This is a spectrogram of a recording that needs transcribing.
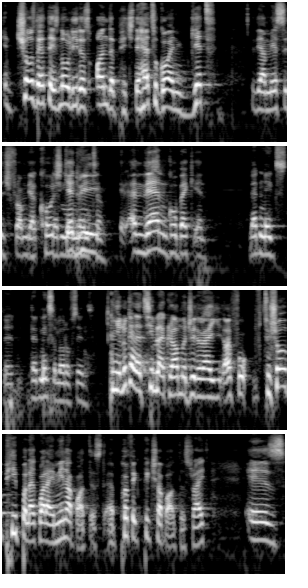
it shows that there's no leaders on the pitch. They had to go and get their message from their coach, get re- and then go back in. That makes that that makes a lot of sense. And you look at a team like Real Madrid, and I, I for, to show people like what I mean about this, a perfect picture about this, right? Is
